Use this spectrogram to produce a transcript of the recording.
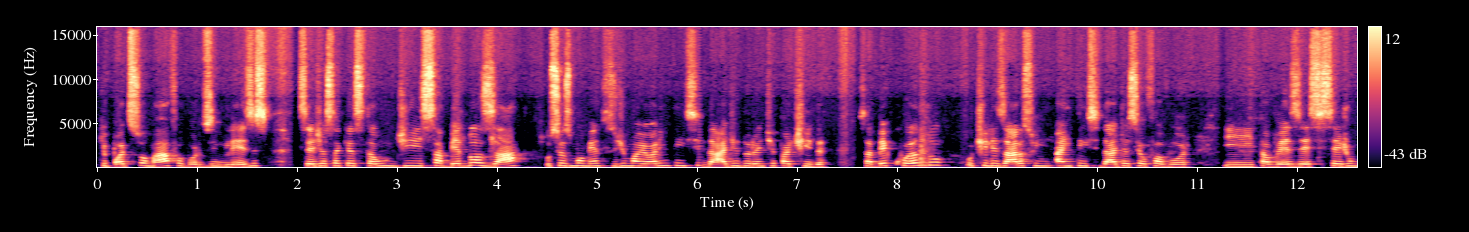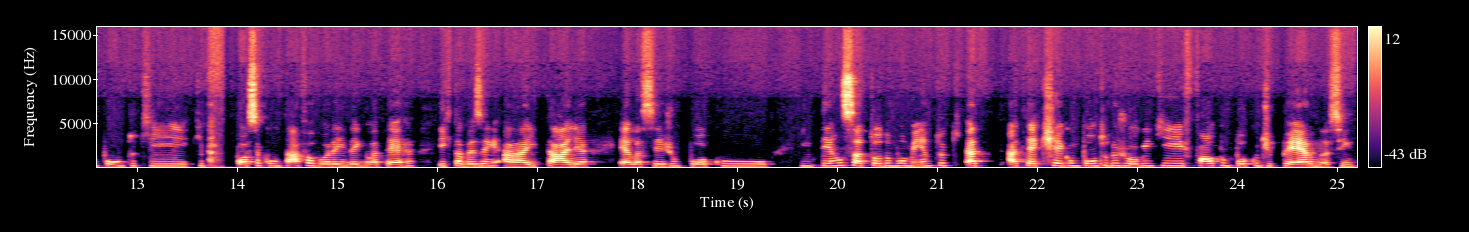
que pode somar a favor dos ingleses, seja essa questão de saber dosar os seus momentos de maior intensidade durante a partida. Saber quando utilizar a, sua, a intensidade a seu favor. E talvez esse seja um ponto que, que possa contar a favor ainda da Inglaterra e que talvez a Itália ela seja um pouco intensa a todo momento, até que chega um ponto do jogo em que falta um pouco de perna, assim.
